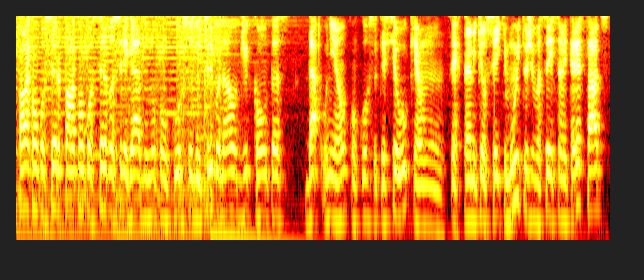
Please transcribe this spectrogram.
Fala concurseiro, fala concurseira, você ligado no concurso do Tribunal de Contas da União, concurso TCU, que é um certame que eu sei que muitos de vocês são interessados.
